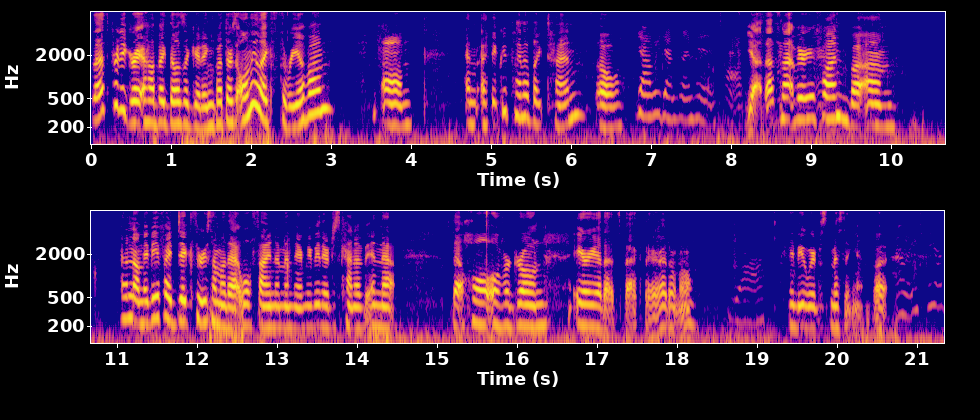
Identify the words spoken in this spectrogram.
That's pretty great how big those are getting, but there's only like three of them. Um, and I think we planted like 10, so Yeah, we done planted in ten. Yeah, that's not very fun, but um, I don't know, maybe if I dig through some of that, we'll find them in there. Maybe they're just kind of in that, that whole overgrown area that's back there. I don't know. Yeah. Maybe we're just missing it, but At least we have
